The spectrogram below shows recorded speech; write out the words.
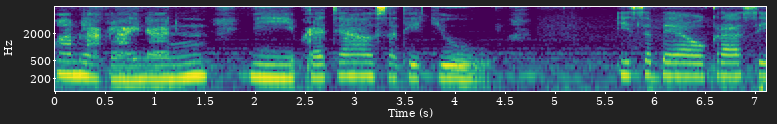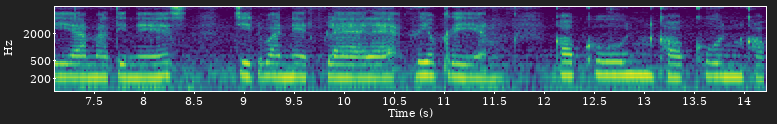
ความหลากหลายนั้น มีพระเจ้าสถิตอยู่ อิซาเบล กราเซีย มาติเนส จิตวานเนตแปลและเรียบเรียง ขอบคุณ ขอบคุณ ขอบ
